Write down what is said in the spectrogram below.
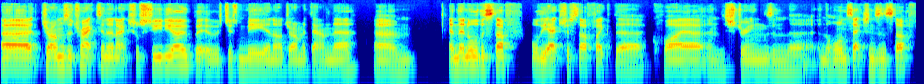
Uh, drums are tracked in an actual studio, but it was just me and our drummer down there. Um, and then all the stuff, all the extra stuff like the choir and the strings and the and the horn sections and stuff.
